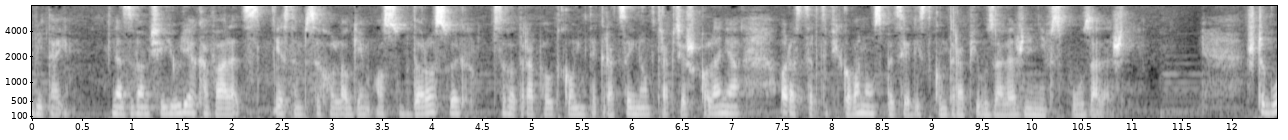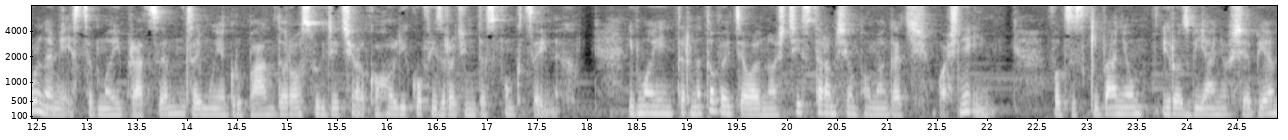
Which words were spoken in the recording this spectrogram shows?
Witaj. Nazywam się Julia Kawalec. Jestem psychologiem osób dorosłych, psychoterapeutką integracyjną w trakcie szkolenia oraz certyfikowaną specjalistką terapii uzależnień i współuzależnień. Szczególne miejsce w mojej pracy zajmuje grupa dorosłych dzieci alkoholików i z rodzin dysfunkcyjnych. I w mojej internetowej działalności staram się pomagać właśnie im w odzyskiwaniu i rozwijaniu siebie,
